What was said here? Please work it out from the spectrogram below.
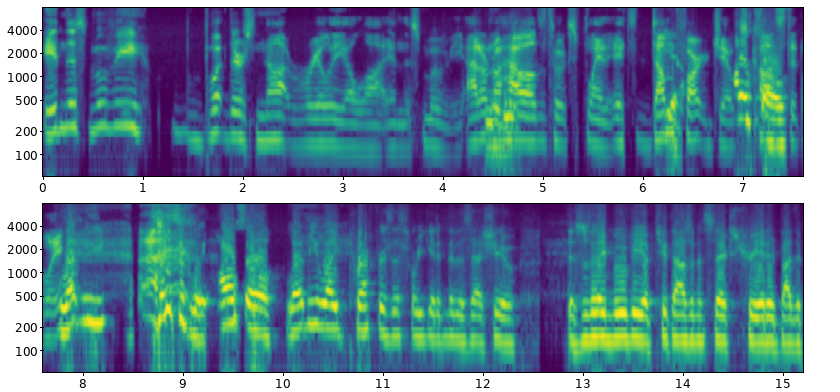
in this movie, but there's not really a lot in this movie. I don't know Mhm. how else to explain it. It's dumb Yeah. fart jokes Also, constantly. Let me basically also let me like preface this before we get into this issue. This is a movie of 2006 created by the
